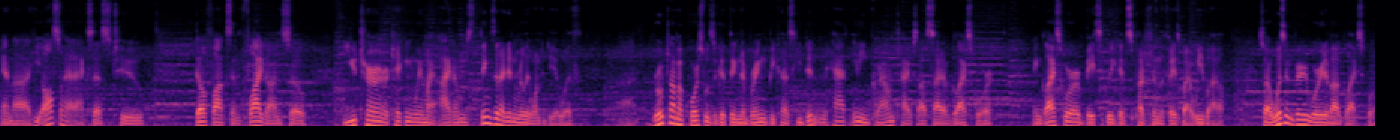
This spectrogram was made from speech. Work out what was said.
And uh, he also had access to Delphox and Flygon, so U-turn or taking away my items, things that I didn't really want to deal with. Uh, Rotom, of course, was a good thing to bring because he didn't have any ground types outside of Gliscor, and Gliscor basically gets punched in the face by Weavile, so I wasn't very worried about Gliscor.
